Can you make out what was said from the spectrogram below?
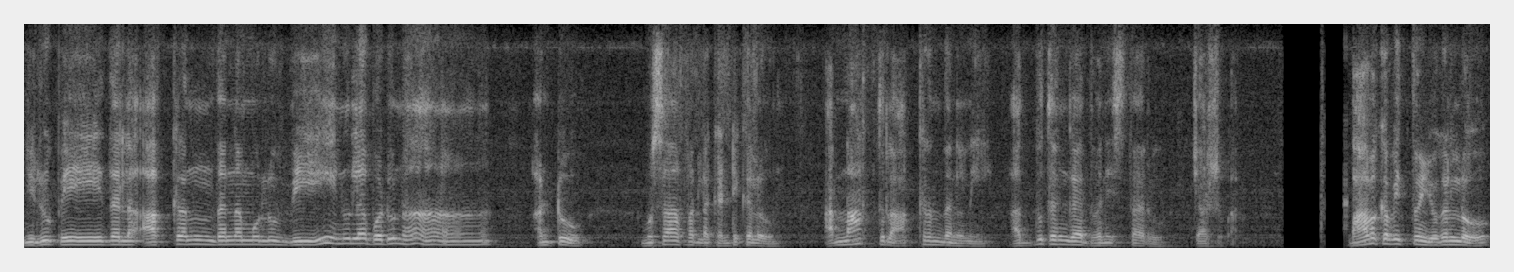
నిరుపేదల ఆక్రందనములు వీణులబడునా అంటూ ముసాఫర్ల కంటికలో అన్నార్తుల ఆక్రందనల్ని అద్భుతంగా ధ్వనిస్తారు జాషువా. భావకవిత్వం యుగంలో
